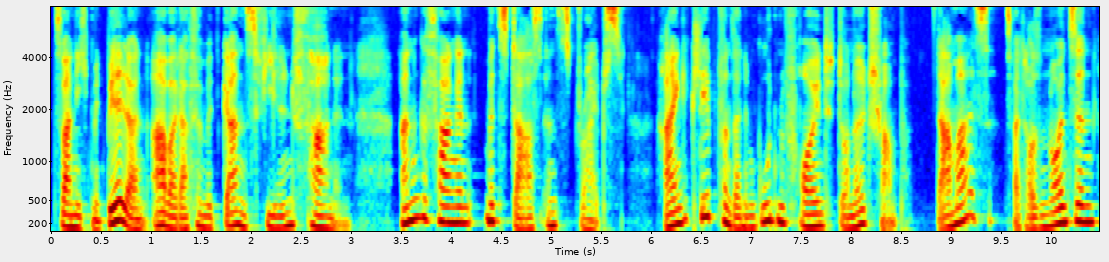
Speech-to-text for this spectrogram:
Zwar nicht mit Bildern, aber dafür mit ganz vielen Fahnen. Angefangen mit Stars and Stripes. Reingeklebt von seinem guten Freund Donald Trump. Damals, 2019,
